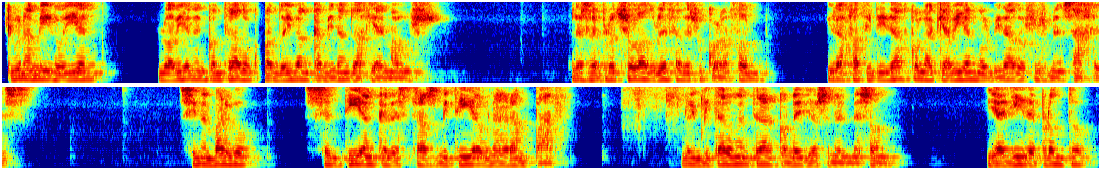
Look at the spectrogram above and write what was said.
que un amigo y él lo habían encontrado cuando iban caminando hacia Emaús. Les reprochó la dureza de su corazón y la facilidad con la que habían olvidado sus mensajes. Sin embargo, sentían que les transmitía una gran paz. Lo invitaron a entrar con ellos en el mesón y allí de pronto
